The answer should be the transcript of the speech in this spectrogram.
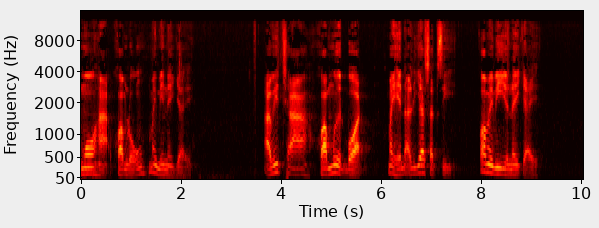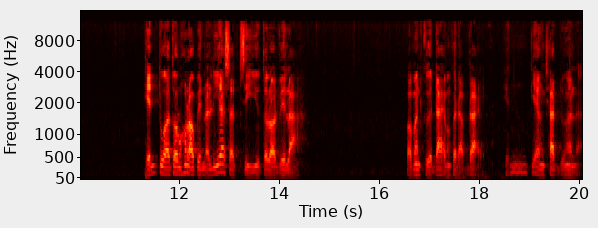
โมหะความหลงไม่มีในใจ อวิชชาความมืดบอดไม่เห็นอริยสัจสี่ก็ไม่มีอยู่ในใจ เห็นตัวตนของเราเป็นอริยสัจสี่อยู่ตลอดเวลา ว่ามันเกิดได้มันก็ดับได้ เห็นแจ้งชัดอยู่นั่นแหละ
